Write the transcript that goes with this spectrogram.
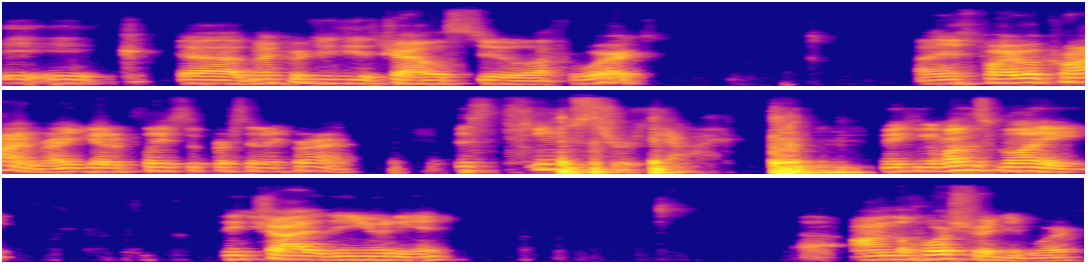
to, uh, Mike Virginia travels to uh, for work. Uh, it's part of a crime, right? You got to place the person in crime. This Teamsters guy making all this money, shot at the union uh, on the horse riding work.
